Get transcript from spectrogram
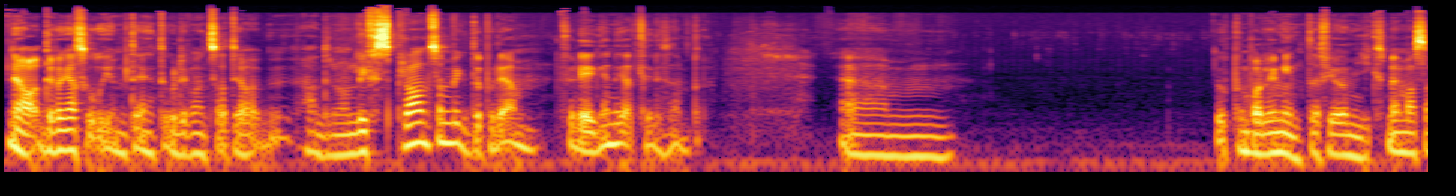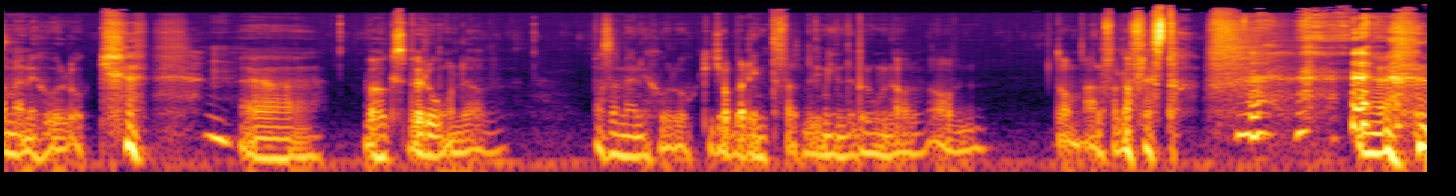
Ja, det var ganska ogenomtänkt och det var inte så att jag hade någon livsplan som byggde på det, för egen del till exempel. Ehm, uppenbarligen inte, för jag umgicks med massa människor och Mm. eh, var högst beroende av massa människor och jobbade inte för att bli mindre beroende av, av dem, i alla fall de flesta. Eh.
